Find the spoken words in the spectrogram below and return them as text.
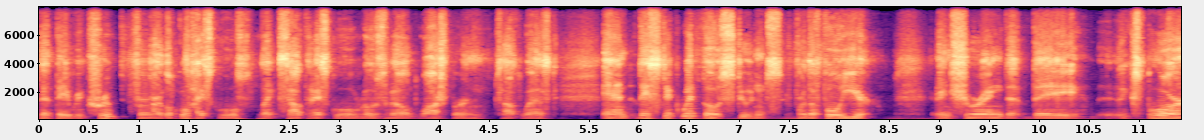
that they recruit from our local high schools like South High School, Roosevelt, Washburn, Southwest, and they stick with those students for the full year, ensuring that they explore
